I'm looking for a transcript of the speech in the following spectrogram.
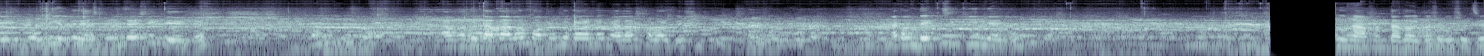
এইরকম ইয়েতে রেস্টুরেন্টে এসে খেয়ে যাই। আমাদের দাদা আবার পছন্দ করে না মেলার খাবার বেশি। এখন দেখছি কি নেব। না, আপনার দাদা ওই পাশে বসেছে।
